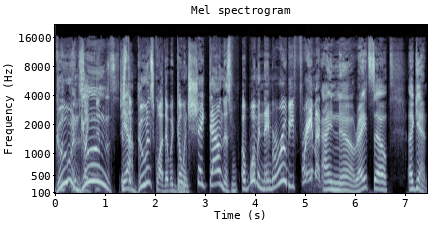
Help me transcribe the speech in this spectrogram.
Goons. like the- Goons. just yeah, a goon squad that would go and shake down this a woman named Ruby Freeman. I know, right? So again,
